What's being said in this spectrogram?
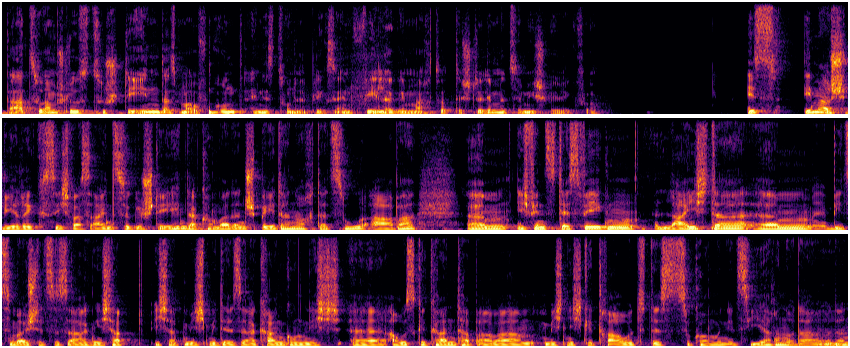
dazu am Schluss zu stehen, dass man aufgrund eines Tunnelblicks einen Fehler gemacht hat, das stelle ich mir ziemlich schwierig vor. Ist immer schwierig, sich was einzugestehen. Da kommen wir dann später noch dazu. Aber ähm, ich finde es deswegen leichter, ähm, wie zum Beispiel zu sagen, ich habe ich hab mich mit dieser Erkrankung nicht äh, ausgekannt, habe aber mich nicht getraut, das zu kommunizieren oder, mhm. oder,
